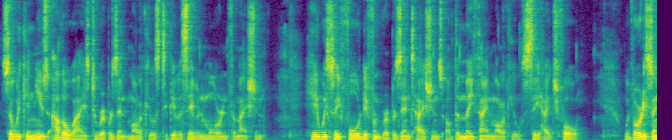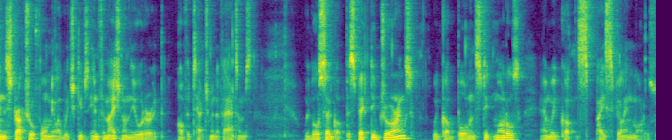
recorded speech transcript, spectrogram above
So we can use other ways to represent molecules to give us even more information. Here we see four different representations of the methane molecule, CH4. We've already seen the structural formula, which gives information on the order of attachment of atoms. We've also got perspective drawings, we've got ball and stick models, and we've got space filling models.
